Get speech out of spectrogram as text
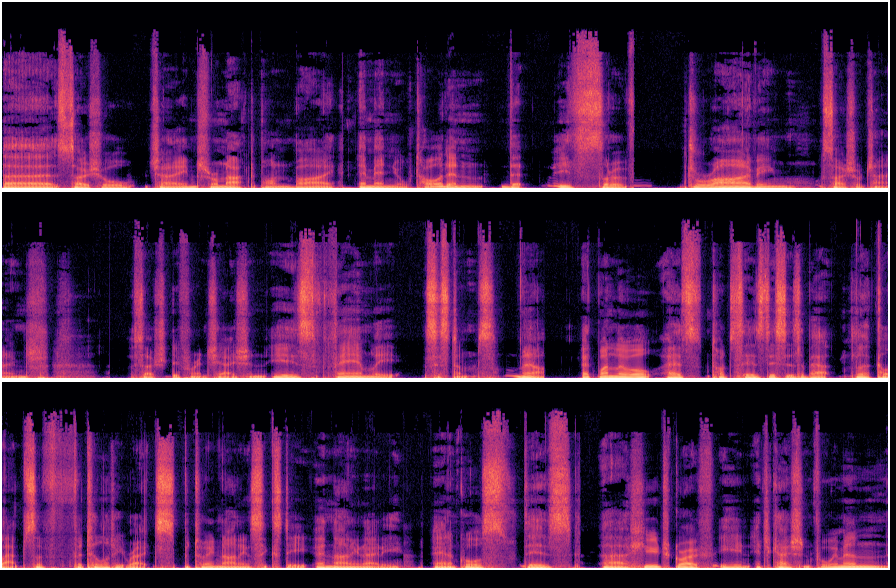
uh, social change remarked upon by Emmanuel Todd, and that is sort of driving social change, social differentiation, is family systems. Now, at one level, as Todd says, this is about the collapse of fertility rates between 1960 and 1980. And of course, there's a huge growth in education for women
